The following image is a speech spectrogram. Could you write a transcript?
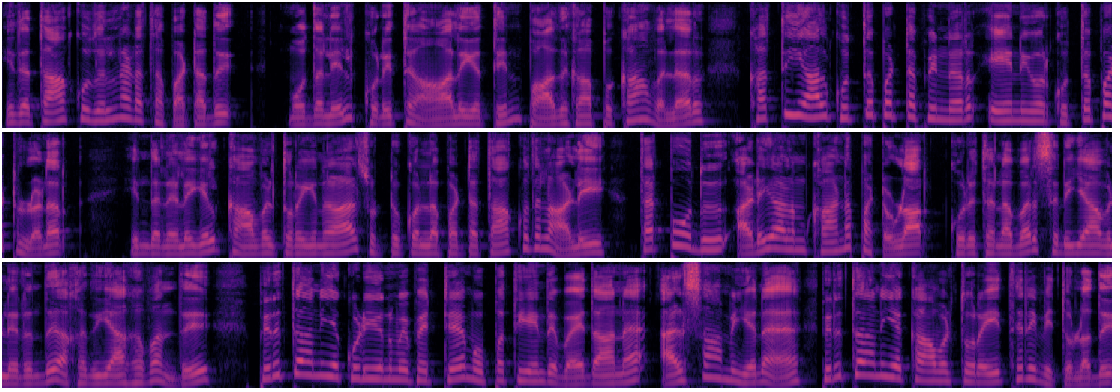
இந்த தாக்குதல் நடத்தப்பட்டது. முதலில் குறித்த ஆலயத்தின் பாதுகாப்பு காவலர் கத்தியால் குத்தப்பட்ட பின்னர் ஏனையோர் குத்தப்பட்டுள்ளனர். இந்த நிலையில் காவல்துறையினரால் சுட்டுக் கொல்லப்பட்ட தாக்குதலாளி தற்போது அடையாளம் காணப்பட்டுள்ளார். குறித்த நபர் சிரியாவிலிருந்து அகதியாக வந்து பிரித்தானிய குடியுரிமை பெற்ற முப்பத்தி ஐந்து வயதான அல்சாமி என பிரித்தானிய காவல்துறை தெரிவித்துள்ளது.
